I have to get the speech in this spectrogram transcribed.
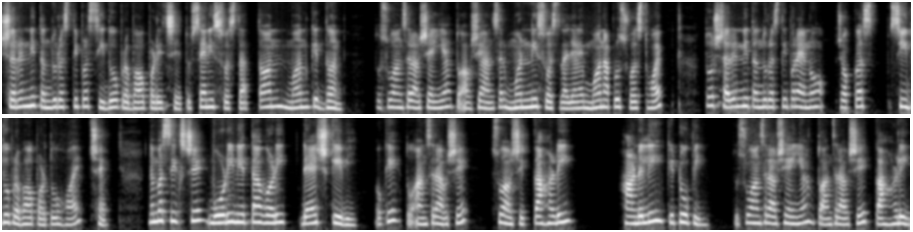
શરીરની તંદુરસ્તી પર સીધો પ્રભાવ પડે છે. તો શેની સ્વસ્થતા? તન, મન કે ધન? તો શું આન્સર આવશે અહીંયા? તો આવશે આન્સર મનની સ્વસ્થતા. જ્યારે મન આપણું સ્વસ્થ હોય, તો શરીરની તંદુરસ્તી પર એનો ચોક્કસ સીધો પ્રભાવ પડતો હોય છે. નંબર સિક્સ છે, બોડી નેતા વળી ડેશ કેવી? ઓકે? તો આન્સર આવશે, શું આવશે? કાહડી, હાંડલી કે ટોપી? તો શું આન્સર આવશે અહીંયા? તો આન્સર આવશે કાહળી.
